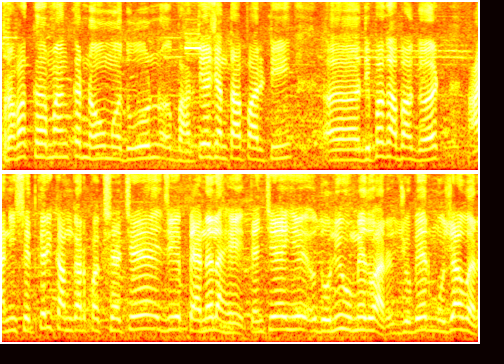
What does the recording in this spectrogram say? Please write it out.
प्रभाग क्रमांक नऊमधून भारतीय जनता पार्टी दीपक आबा गट आणि शेतकरी कामगार पक्षाचे जे पॅनल आहे त्यांचे हे दोन्ही उमेदवार जुबेर मुजावर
